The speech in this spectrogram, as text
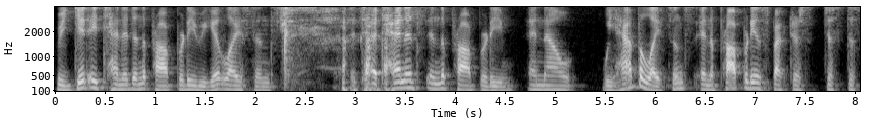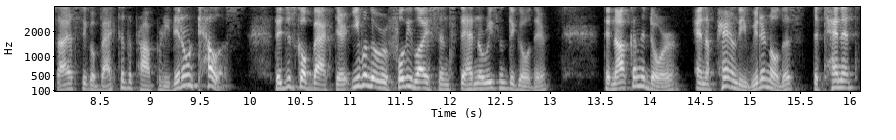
We get a tenant in the property, we get licensed, a t- a tenant's in the property, and now we have the license, and the property inspector just decides to go back to the property. They don't tell us. They just go back there. Even though we're fully licensed, they had no reason to go there. They knock on the door, and apparently, we didn't know this, the tenant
